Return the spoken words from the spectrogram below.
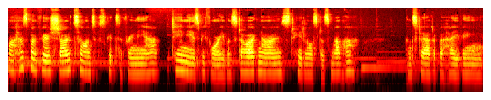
My husband first showed signs of schizophrenia 10 years before he was diagnosed. He'd lost his mother and started behaving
